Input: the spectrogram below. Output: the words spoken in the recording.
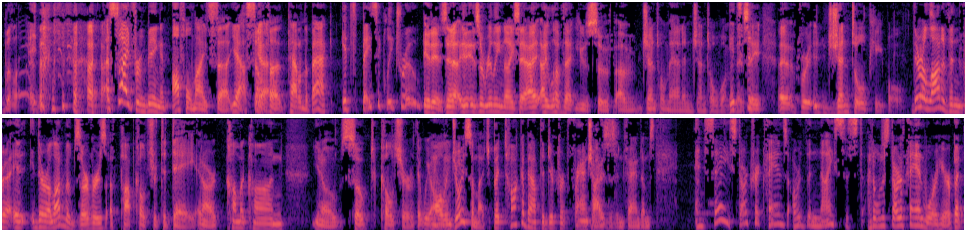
well, it, aside from being an awful nice, uh, yeah, self yeah. Uh, pat on the back, it's basically true. It is. Uh, it is a really nice. I, I love that use of, of gentleman and gentlewoman. It's, the, a, uh, for gentle people. There yes. are a lot of inv- there are a lot of observers of pop culture today in our Comic Con you know, soaked culture that we mm-hmm. all enjoy so much. But talk about the different franchises and fandoms and say Star Trek fans are the nicest. I don't want to start a fan war here, but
